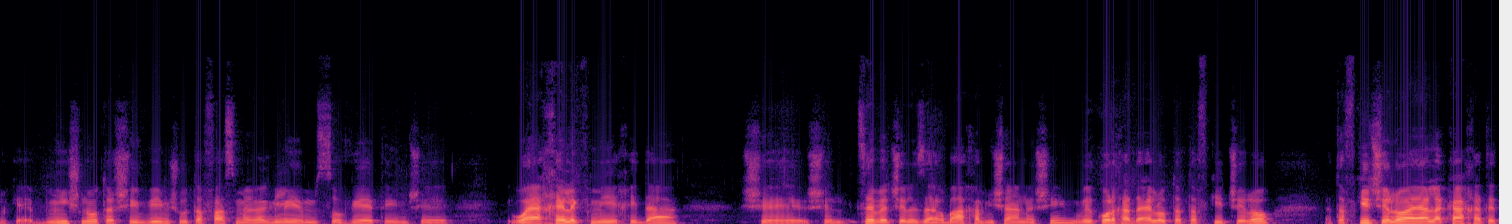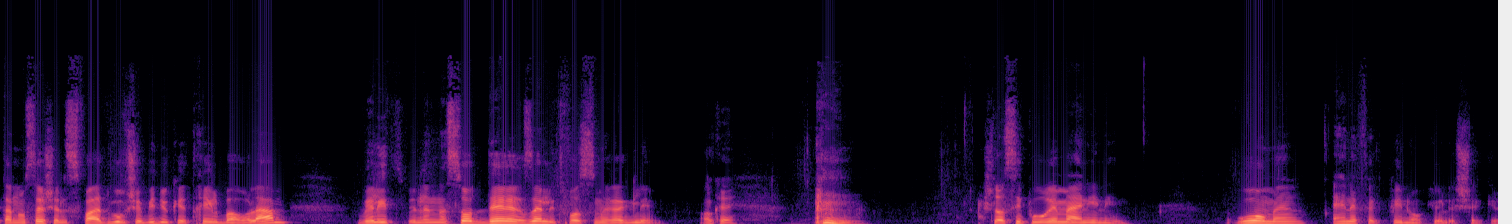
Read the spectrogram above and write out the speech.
אוקיי? משנות ה-70 שהוא תפס מרגלים סובייטים, שהוא היה חלק מיחידה ש, של צוות של איזה ארבעה חמישה אנשים, וכל אחד היה לו את התפקיד שלו. התפקיד שלו היה לקחת את הנושא של שפת גוף שבדיוק התחיל בעולם, ולנסות דרך זה לתפוס מרגלים. אוקיי. יש לו סיפורים מעניינים. הוא אומר, אין אפקט פינוקיו לשקר.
